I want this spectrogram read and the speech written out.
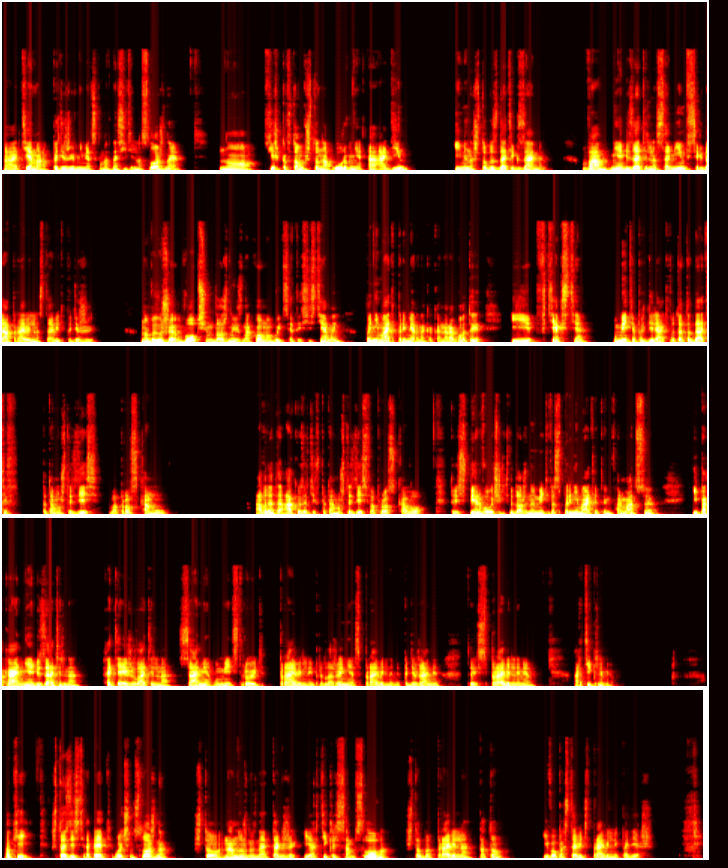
А, тема падежи в немецком относительно сложная, но фишка в том, что на уровне А1, именно чтобы сдать экзамен, вам не обязательно самим всегда правильно ставить падежи. Но вы уже в общем должны знакомы быть с этой системой, понимать примерно, как она работает, и в тексте уметь определять, вот это датив, потому что здесь вопрос «кому?». А вот это аккузатив, потому что здесь вопрос кого. То есть в первую очередь вы должны уметь воспринимать эту информацию, и пока не обязательно, хотя и желательно, сами уметь строить правильные предложения с правильными падежами, то есть с правильными артиклями. Окей, что здесь опять очень сложно, что нам нужно знать также и артикль сам слова, чтобы правильно потом его поставить в правильный падеж.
